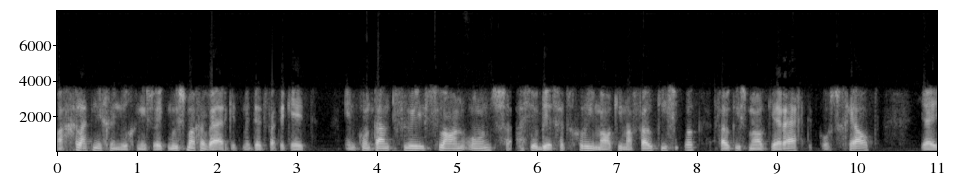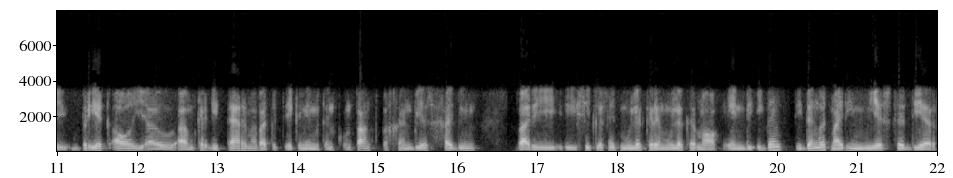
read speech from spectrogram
maar glad nie genoeg nie. So ek moes maar gewerk het met dit wat ek het. En kontantvloei slaan ons as jy besig groei, maak jy maar foutjies ook. Foutjies maak jy reg, dit kos geld. Jy breek al jou um, kredietterme wat beteken jy moet in kontant begin besigheid doen. wat die die siklus net moeiliker en moeiliker maak en die, ek dink die ding wat my die meeste deur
